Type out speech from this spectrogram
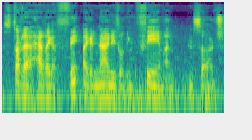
stuff that had like a like a '90s looking theme and, and such.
